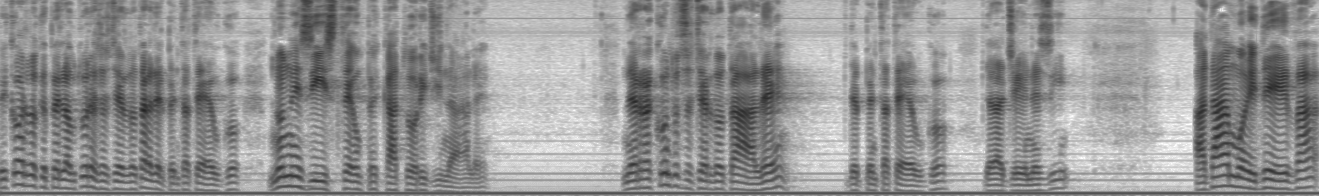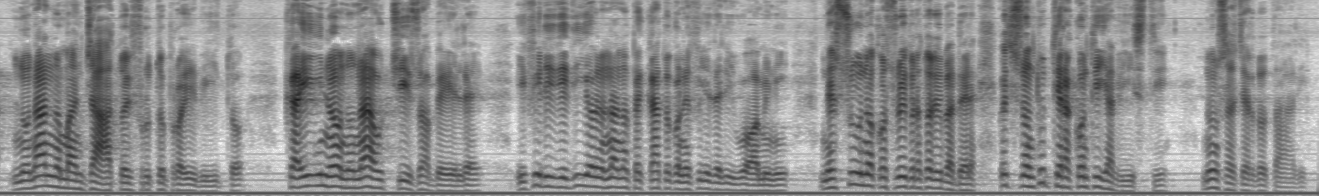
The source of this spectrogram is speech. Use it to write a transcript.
Ricordo che per l'autore sacerdotale del Pentateuco non esiste un peccato originale. Nel racconto sacerdotale del Pentateuco, della Genesi, Adamo ed Eva non hanno mangiato il frutto proibito, Caino non ha ucciso Abele, i figli di Dio non hanno peccato con i figli degli uomini, nessuno ha costruito la torre di Babele. Questi sono tutti racconti yavisti, non sacerdotali.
